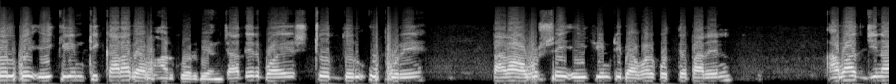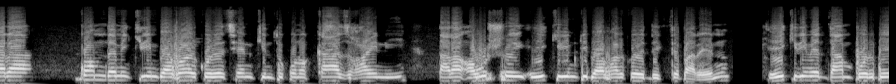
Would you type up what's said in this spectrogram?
বলব এই ক্রিমটি কারা ব্যবহার করবেন? যাদের বয়স চোদ্দোর উপরে, তারা অবশ্যই এই ক্রিমটি ব্যবহার করতে পারেন। আবার যিনারা কম দামি ক্রিম ব্যবহার করেছেন কিন্তু কোনো কাজ হয়নি, তারা অবশ্যই এই ক্রিমটি ব্যবহার করে দেখতে পারেন। এই ক্রিমের দাম পড়বে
